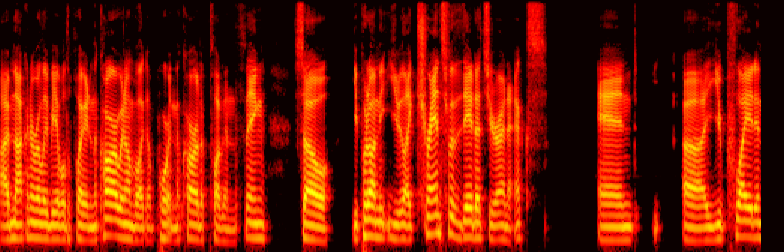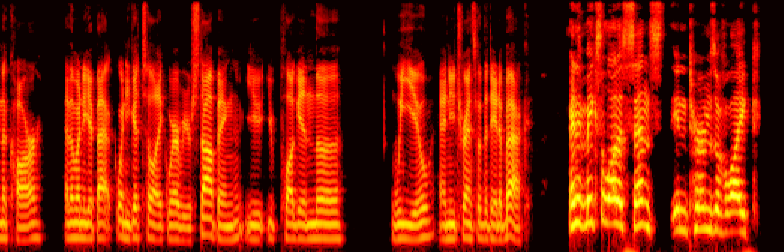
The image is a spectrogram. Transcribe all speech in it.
I'm not gonna really be able to play it in the car. We don't have like a port in the car to plug in the thing. So you put on the you like transfer the data to your NX, and uh you play it in the car. And then when you get back, when you get to like wherever you're stopping, you you plug in the Wii U and you transfer the data back. and it makes a lot of sense in terms of like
